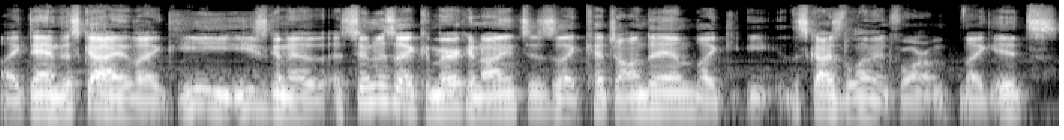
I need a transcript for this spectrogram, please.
like damn, this guy like he he's going to as soon as like American audiences like catch on to him, like he, the sky's the limit for him. Like it's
